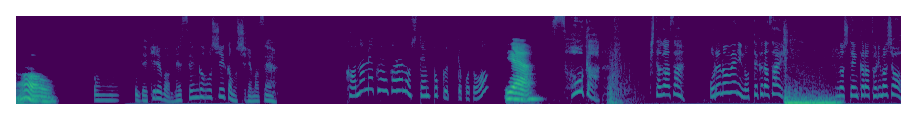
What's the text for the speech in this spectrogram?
Oh. うんできれば目線が欲しいかもしれません。要くんからの視点っぽくってこと？Yeah. そうか。北川さん俺の上に乗ってください。の視点から撮りましょう。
